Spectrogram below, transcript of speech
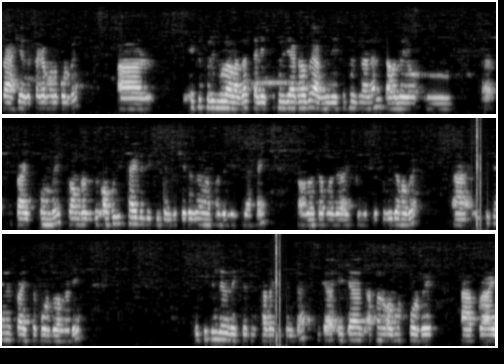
প্রায় আশি হাজার টাকার মতো পড়বে। আর এক্সেসরিজগুলো আলাদা। তাহলে এক্সেসরিজ অ্যাড হবে। আপনি যদি এক্সেসরিজ না নেন তাহলে প্রাইস কমবে। তো আমরা যদি অপোজিট সাইডে যে কিচেনটা সেটা যদি আপনাদের একটু দেখাই। তাহলে হয়তো আপনাদের একটু বুঝতে সুবিধা হবে। এই কিচেনের প্রাইসটা পড়বে অলরেডি এই কিচেন যেটা দেখতেছেন, সাদা কিচেনটা এটা এটা আপনার অলমোস্ট পড়বে প্রায়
